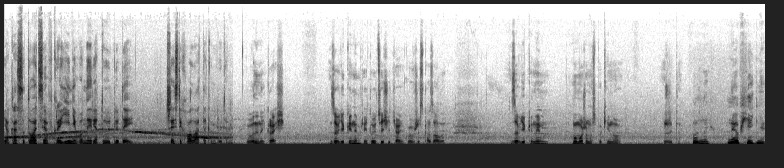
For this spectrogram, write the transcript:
яка ситуація в країні, вони рятують людей. Честь і хвала таким людям. Вони найкращі. Завдяки ним рятується життя, як ви вже сказали. Завдяки ним ми можемо спокійно жити. Вони необхідні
